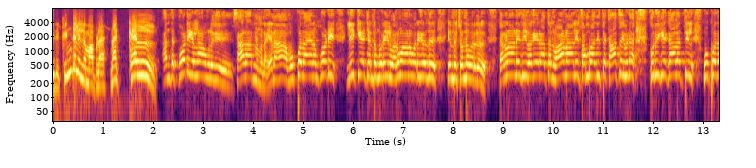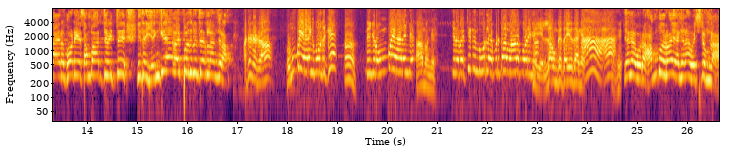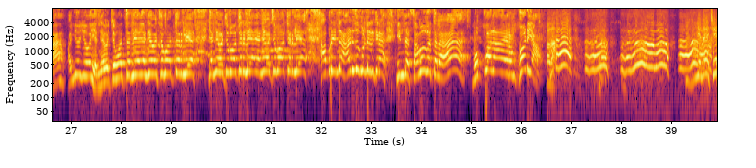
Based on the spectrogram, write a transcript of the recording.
இது கிண்டல் இல்ல மாப்பிள நக்கல். அந்த கோடிகள்லாம் அவங்களுக்கு சாதாரணம் என்ன? ஏன்னா முப்பதாயிரம் கோடி லீக்கேஜ் என்ற முறையில் வருமானம் வருகிறது என்று சொன்னவர்கள். கருணாநிதி வகைரா தன் வாழ்நாளில் சம்பாதித்த காசை விட குறுகிய காலத்தில் முப்பதாயிரம் கோடியை சம்பாதித்து வைத்து இதை எங்கே வைப்பதுன்னு தெரியலங்கிறான். அடடா ரொம்ப ஏழைங்க போட்டிருக்கு நீங்க ரொம்ப ஏழைங்க. ஆமாங்க. இத வச்சிட்டு இந்த ஊர்ல எப்படித்தான் வாழ போறீங்க? எல்லாம் உங்க தயவு தாங்க. ஏங்க ஒரு ஐம்பது ரூபாய் எங்கன்னா வச்சிட்டோம்னா ஐயோ எங்க வச்சோமோ தெரியலையே எங்க வச்சோமோ தெரியலையே எங்க வச்சோமோ தெரியலையே எங்க வச்சோமோ தெரியலையே அப்படின்னு அழுது கொண்டு இருக்கிற இந்த சமூகத்துல முப்பதாயிரம் கோடியா? என்னாச்சு?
